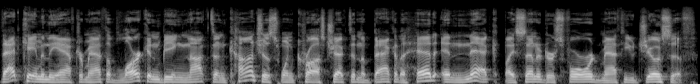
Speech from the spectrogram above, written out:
That came in the aftermath of Larkin being knocked unconscious unconscious when cross checked in the back of the head and neck by Senators forward Mathieu Joseph.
